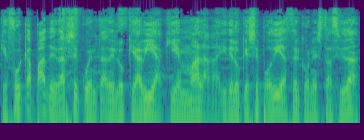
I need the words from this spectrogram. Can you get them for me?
que fue capaz de darse cuenta de lo que había aquí en Málaga y de lo que se podía hacer con esta ciudad.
